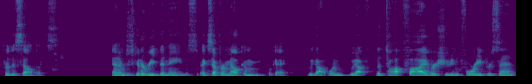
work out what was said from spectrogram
for the Celtics. And I'm just going to read the names, except for Malcolm. Okay. We got one, we got the top five are shooting 40%.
